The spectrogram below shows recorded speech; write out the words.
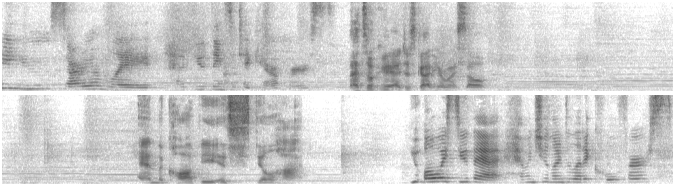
Hey, you. Sorry I'm late. Had a few things to take care of first. That's okay, I just got here myself. And the coffee is still hot. You always do that. Haven't you learned to let it cool first?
